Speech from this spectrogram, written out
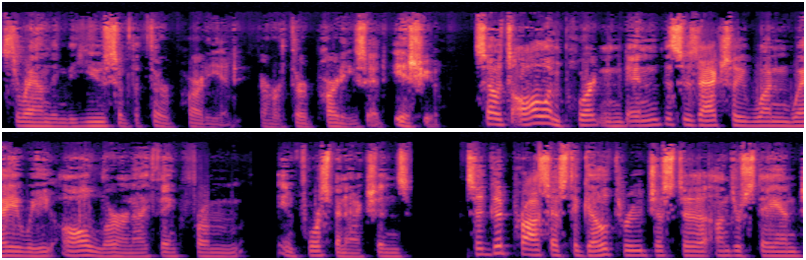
surrounding the use of the third party at, or third parties at issue? So it's all important. And this is actually one way we all learn, I think, from enforcement actions it's a good process to go through just to understand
